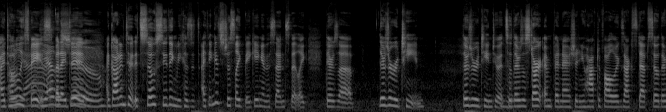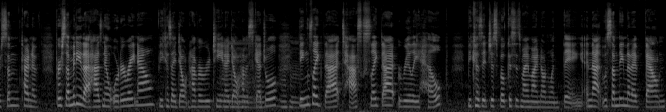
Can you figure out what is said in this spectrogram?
I totally yeah. spaced, Yeah, but I that's did. true. I got into it. It's so soothing because it's. I think it's just like baking in the sense that like there's a there's a routine. There's a routine to it. So Mhm. there's a start and finish, and you have to follow exact steps. So there's some kind of for somebody that has no order right now because I don't have a routine, I don't have a Mm. schedule. Mhm. Things like that, tasks like that, really help because it just focuses my mind on one thing, and that was something that I've found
